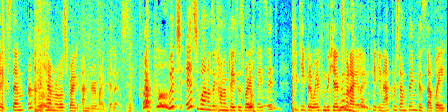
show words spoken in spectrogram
fix them and the camera was right under my pillows. Which is one of the common places where I place it to keep it away from the kids when I like take a nap or something because that way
